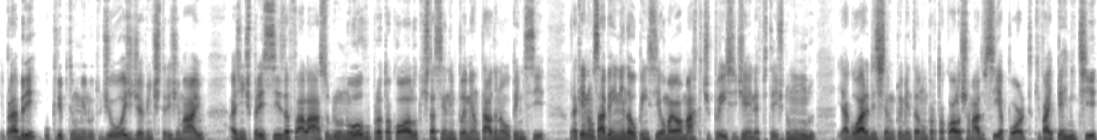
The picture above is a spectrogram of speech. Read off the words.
E para abrir o Cripto em um Minuto de hoje, dia 23 de maio, a gente precisa falar sobre um novo protocolo que está sendo implementado na OpenSea. Para quem não sabe ainda, a OpenSea é o maior marketplace de NFTs do mundo e agora eles estão implementando um protocolo chamado Seaport que vai permitir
